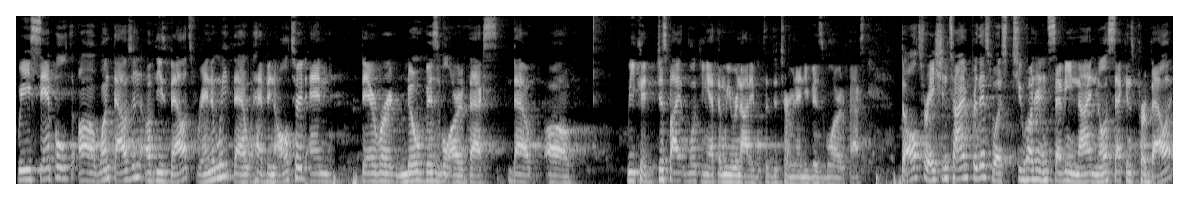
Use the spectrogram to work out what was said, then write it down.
We sampled uh, 1,000 of these ballots randomly that had been altered, and there were no visible artifacts that uh, we could, just by looking at them, we were not able to determine any visible artifacts. The alteration time for this was 279 milliseconds per ballot,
